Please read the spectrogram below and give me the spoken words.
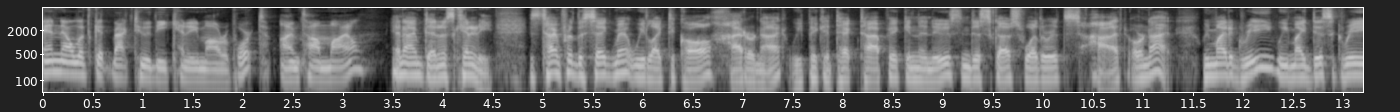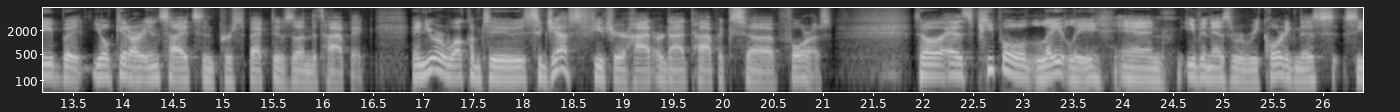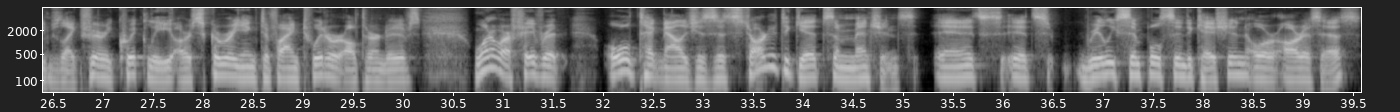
And now let's get back to the Kennedy Mighell Report. I'm Tom Mighell. And I'm Dennis Kennedy. It's time for the segment we like to call Hot or Not. We pick a tech topic in the news and discuss whether it's hot or not. We might agree, we might disagree, but you'll get our insights and perspectives on the topic. And you are welcome to suggest future hot or not topics uh, for us. So, as people lately, and even as we're recording this, seems like very quickly are scurrying to find Twitter alternatives, one of our favorite old technologies has started to get some mentions, and it's it's really simple syndication or RSS.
